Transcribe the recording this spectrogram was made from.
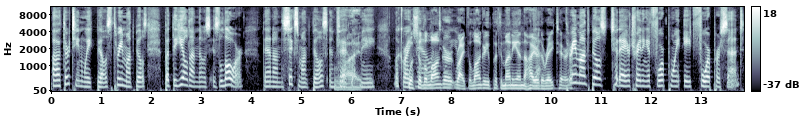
uh, 13 week bills, three month bills, but the yield on those is lower than on the six month bills. In fact, Right. let me look right well, so the longer, you. right, the longer you put the money in, the higher Yeah. the rate, Terry. Three month bills today are trading at 4.84%,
